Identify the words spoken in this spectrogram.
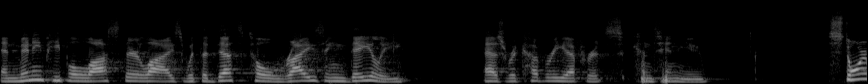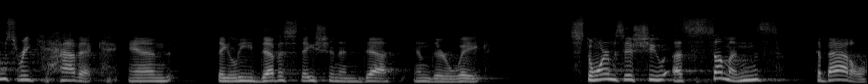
and many people lost their lives, with the death toll rising daily as recovery efforts continue. Storms wreak havoc and they leave devastation and death in their wake. Storms issue a summons to battle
